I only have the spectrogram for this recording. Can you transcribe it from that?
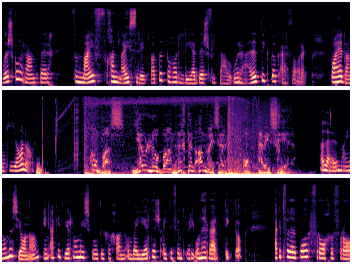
Hoërskool Randburg vir my gaan luister het wat 'n paar leerders vertel oor hulle TikTok ervaring. Baie dankie Jana. Kompas, jou loopbaanrigtingaanwyser op RSG. Hallo, my naam is Jana en ek het weer na my skool toe gegaan om by leerders uit te vind oor die onderwerp TikTok. Ek het vir hulle 'n paar vrae gevra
